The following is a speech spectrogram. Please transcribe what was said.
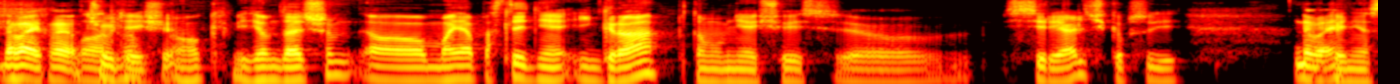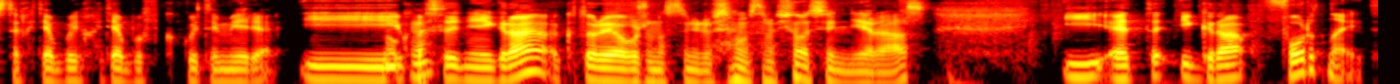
Давай, Павел, Ладно, что у тебя еще? Ок, идем дальше. Uh, моя последняя игра, потом у меня еще есть uh, сериальчик обсудить. Давай. Наконец-то, хотя бы, хотя бы в какой-то мере. И ну последняя игра, о которой я уже на самом деле возвращался не раз. И это игра Fortnite.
